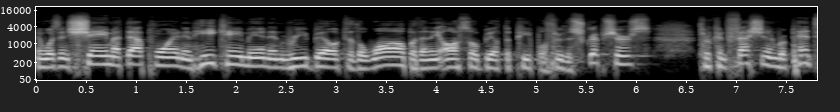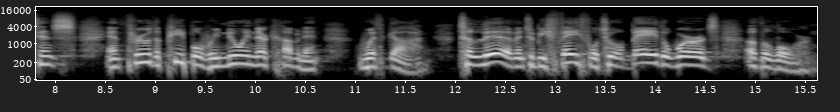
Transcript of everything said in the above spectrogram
and was in shame at that point, and he came in and rebuilt the wall, but then he also built the people through the scriptures, through confession and repentance, and through the people renewing their covenant with God, to live and to be faithful, to obey the words of the Lord.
